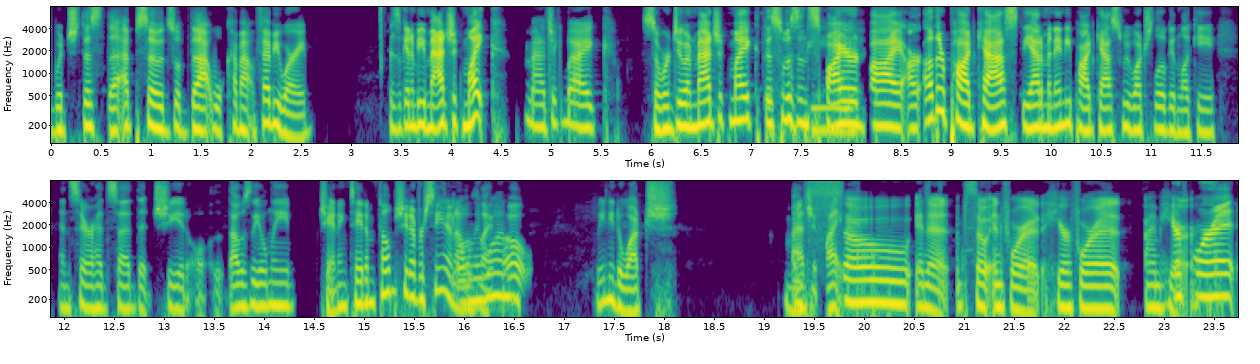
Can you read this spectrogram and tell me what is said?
which this the episodes of that will come out in february is going to be magic mike Magic Mike. So we're doing magic mike this was inspired by our other podcast the adam and andy podcast we watched logan lucky and sarah had said that she had that was the only channing tatum film she'd ever seen and The i was only like one. oh we need to watch magic I'm mike so in it. I'm so in for it. Here for it. I'm here. here for it.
